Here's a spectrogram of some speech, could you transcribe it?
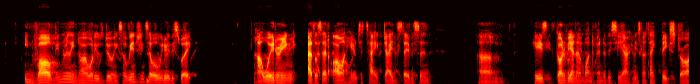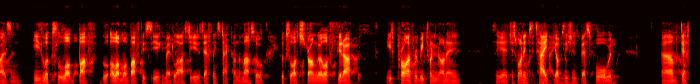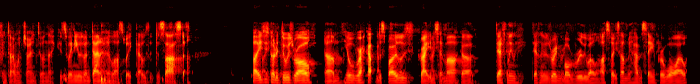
involved. Didn't really know what he was doing. So it'll be interesting to see what we do this week. Uh, Weitering, as I said, I want him to take Jaidyn Stephenson. Um, he's got to be our number one defender this year. I reckon he's going to take big strides, and he looks a lot buff, a lot more buff this year compared to last year. He's definitely stacked on the muscle. He looks a lot stronger, a lot fitter. He's primed for a big 2019. So yeah, just want him to take the opposition's best forward. Um, definitely don't want Jones doing that because when he was on Daniher last week, that was a disaster. But he's just got to do his role. Um, he'll rack up the disposals. Great intercept marker. Definitely, definitely was reading the ball really well last week. Something I haven't seen for a while.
